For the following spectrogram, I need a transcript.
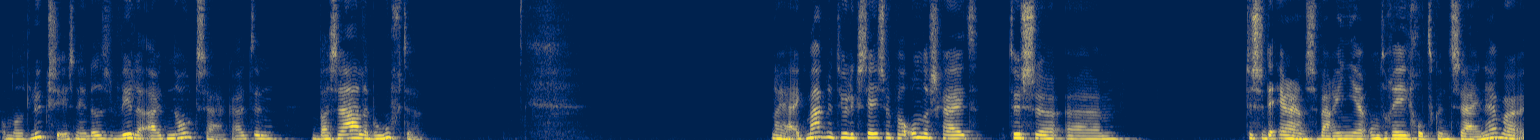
omdat het luxe is. Nee, dat is willen uit noodzaak, uit een basale behoefte. Nou ja, ik maak natuurlijk steeds ook wel onderscheid tussen, uh, tussen de ernst waarin je ontregeld kunt zijn. Hè? Waar,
